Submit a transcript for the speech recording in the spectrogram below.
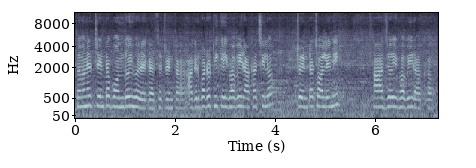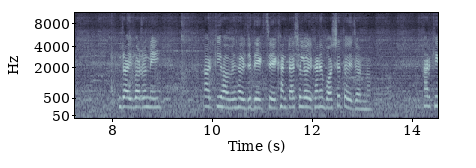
তার মানে ট্রেনটা বন্ধই হয়ে গেছে, ট্রেনটা আগের বারও ঠিক এইভাবেই রাখা ছিল, ট্রেনটা চলেনি আজও এইভাবেই রাখা। ড্রাইভারও নেই, আর কি হবে? ওই যে দেখছে, এখানটা আসলে এখানে বসে তো এই জন্য আর কি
